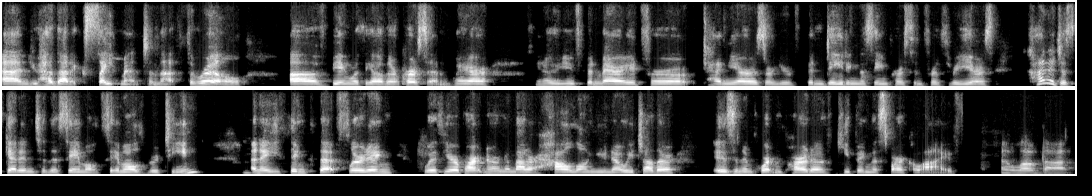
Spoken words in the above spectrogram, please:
and you had that excitement and that thrill of being with the other person where you know you've been married for 10 years or you've been dating the same person for 3 years kind of just get into the same old, same old routine. Mm-hmm. And I think that flirting with your partner, no matter how long you know each other, is an important part of keeping the spark alive. I love that.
